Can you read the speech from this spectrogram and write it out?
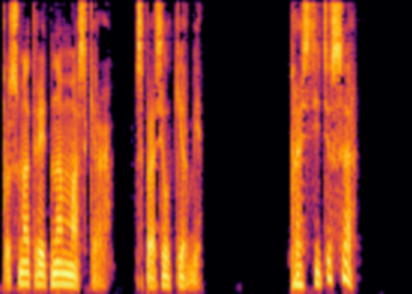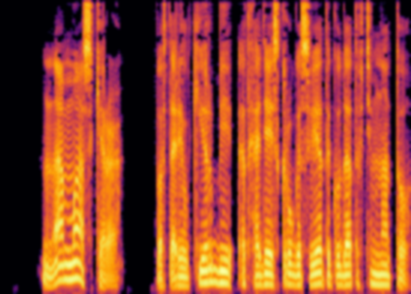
посмотреть на маскера?» — спросил Кирби. «Простите, сэр». «На маскера», — повторил Кирби, отходя из круга света куда-то в темноту.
